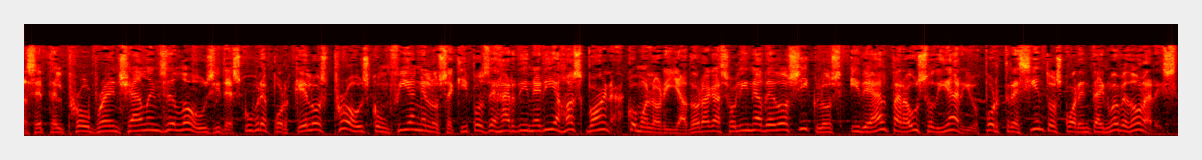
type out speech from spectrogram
Acepta el Pro Brand Challenge de Lowe's y descubre por qué los pros confían en los equipos de jardinería Husqvarna, como la orilladora gasolina de dos ciclos, ideal para uso diario, por 349 dólares.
